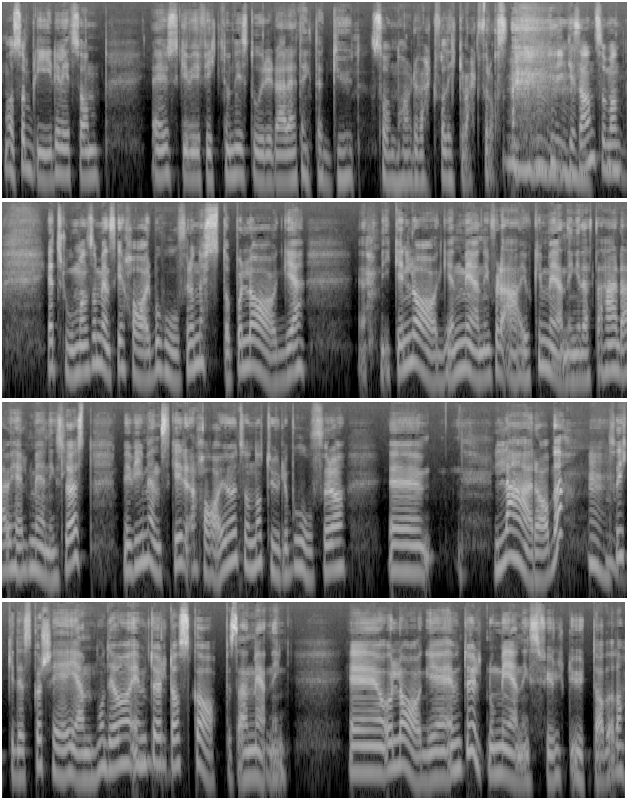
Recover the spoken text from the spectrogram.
Og så blir det litt sånn jeg husker vi fikk noen historier der jeg tenkte gud, sånn har det i hvert fall ikke vært for oss. ikke sant? Så man, jeg tror man som mennesker har behov for å nøste opp og lage ikke lage en mening, for det er jo ikke mening i dette her, det er jo helt meningsløst. Men vi mennesker har jo et sånn naturlig behov for å eh, lære av det, mm. så ikke det skal skje igjen. Og det å eventuelt da skape seg en mening. Eh, og lage eventuelt noe meningsfylt ut av det, da.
